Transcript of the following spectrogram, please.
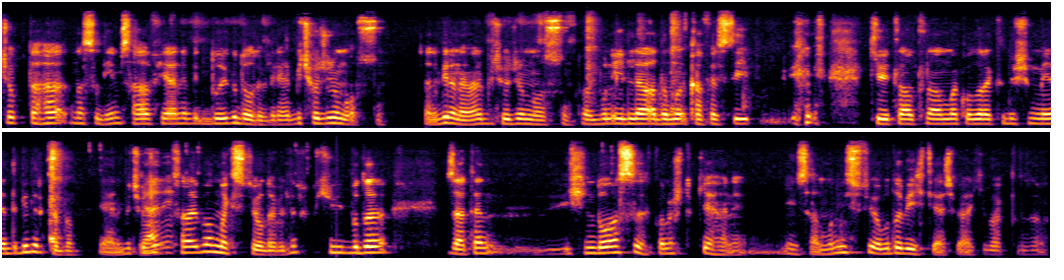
çok daha nasıl diyeyim safi yani bir duygu da olabilir. Yani bir çocuğum olsun. Yani bir an evvel bir çocuğum olsun. Bunu illa adamı kafesleyip kilit altına almak olarak da düşünmeyebilir kadın. Yani bir çocuk Yani- sahibi olmak istiyor olabilir. Ki bu da zaten işin doğası. Konuştuk ya hani insan bunu istiyor. Bu da bir ihtiyaç belki baktığın zaman.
